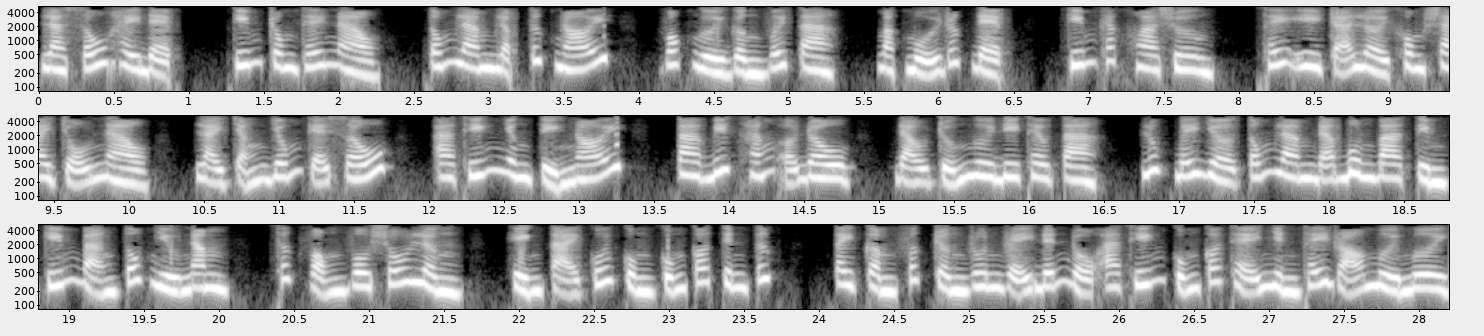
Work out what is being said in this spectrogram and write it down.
là xấu hay đẹp, kiếm trông thế nào, Tống Lam lập tức nói, vóc người gần với ta, mặt mũi rất đẹp, kiếm khắc hoa sương, thấy y trả lời không sai chỗ nào, lại chẳng giống kẻ xấu, A Thiến nhân tiện nói, ta biết hắn ở đâu, đạo trưởng ngươi đi theo ta, lúc bấy giờ Tống Lam đã buông ba tìm kiếm bạn tốt nhiều năm, thất vọng vô số lần, hiện tại cuối cùng cũng có tin tức, tay cầm phất trần run rẩy đến độ A Thiến cũng có thể nhìn thấy rõ mười mươi,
